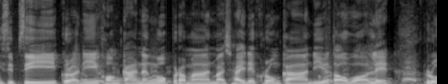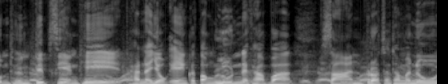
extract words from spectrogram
144 กรณีของการนำงบประมาณมาใช้ในโครงการดิจิตอลวอลเล็ตรวมถึงคลิปเสียงที่ท่านนายกเองก็ต้องลุ้นนะครับว่าสารรัฐธรรมนูญ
